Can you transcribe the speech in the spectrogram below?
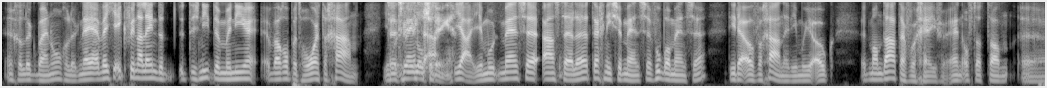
een geluk bij een ongeluk. Nee, weet je, ik vind alleen dat het is niet de manier waarop het hoort te gaan. Je zijn twee losse aan- dingen. Ja, je moet mensen aanstellen, technische mensen, voetbalmensen, die daarover gaan. En die moet je ook het mandaat daarvoor geven. En of dat dan eh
